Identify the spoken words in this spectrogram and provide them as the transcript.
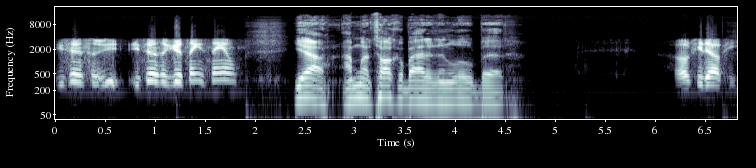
You saying some you some good things now? Yeah, I'm going to talk about it in a little bit. Okie dokie.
